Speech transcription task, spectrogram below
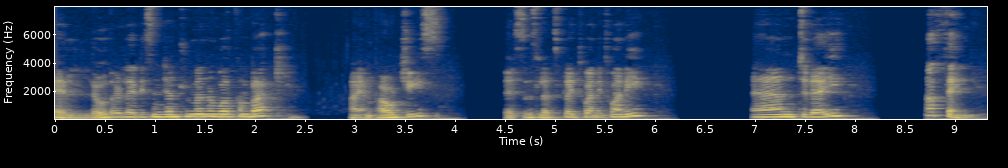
Hello there ladies and gentlemen and welcome back. I am PowerCheez. This is Let's Play 2020 and today nothing.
